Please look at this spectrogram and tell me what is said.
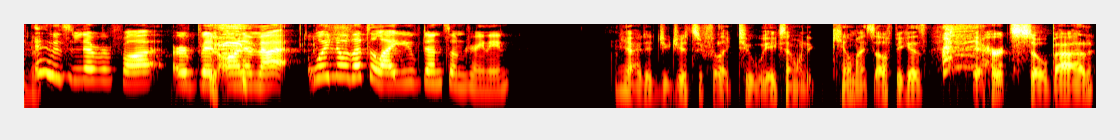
who's never fought or been on a mat. Wait, no, that's a lie. You've done some training. Yeah, I did jujitsu for like two weeks. I wanted to kill myself because it hurts so bad.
